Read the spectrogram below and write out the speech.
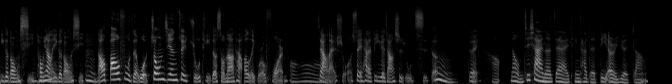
一个东西，嗯、同样的一个东西，嗯、然后包覆着我中间最主体的 Sonata Allegro form。哦，这样来说，所以它的第一乐章是如此的。嗯，对。好，那我们接下来呢，再来听它的第二乐章。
